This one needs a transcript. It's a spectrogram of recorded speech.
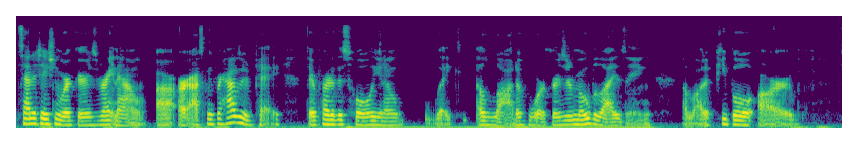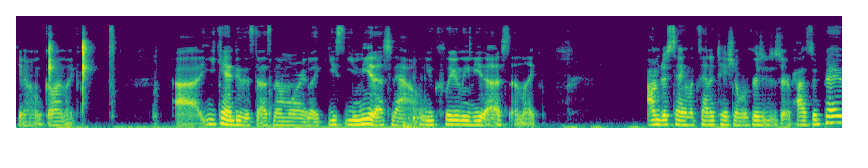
sanitation workers right now are, are asking for hazard pay. They're part of this whole you know like a lot of workers are mobilizing. A lot of people are you know going like uh, you can't do this to us no more. Like you, you need us now. You clearly need us. And like, I'm just saying, like sanitation workers deserve hazard pay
